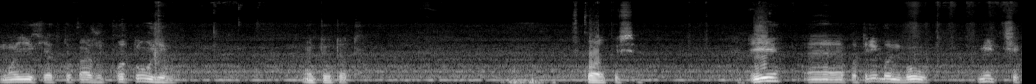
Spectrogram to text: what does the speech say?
моїх, як то кажуть, потугів. Отут от. В корпусі. І е, потрібен був мітчик.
